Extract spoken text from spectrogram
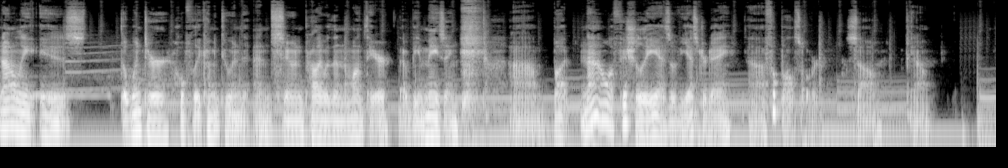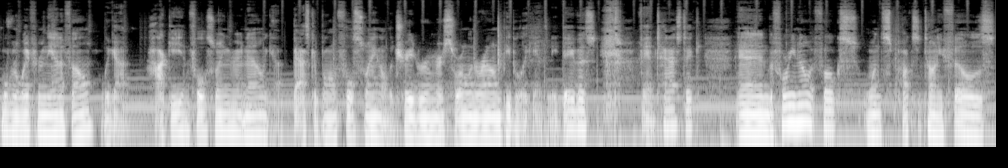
not only is the winter hopefully coming to an end soon, probably within the month here, that would be amazing. Um, but now, officially, as of yesterday, uh, football's over. So, you know, moving away from the NFL, we got hockey in full swing right now. We got basketball in full swing. All the trade rumors swirling around. People like Anthony Davis, fantastic. And before you know it, folks, once Punxsutawney Phil's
